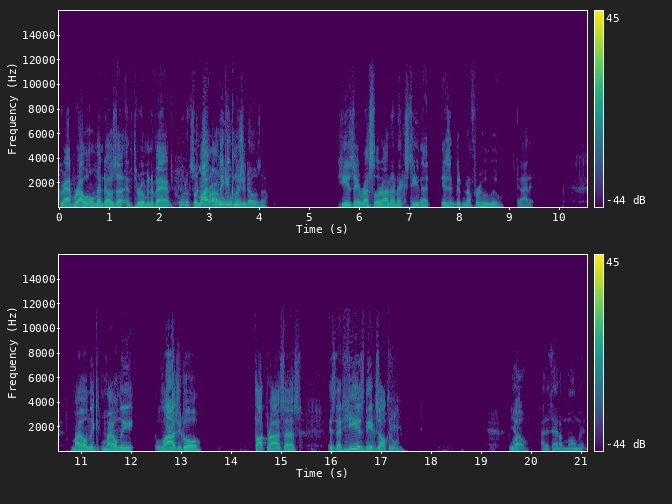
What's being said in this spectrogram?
grabbed raul mendoza and threw him in a van Who the fuck So is my only conclusion- Mendoza? he is a wrestler on nxt that isn't good enough for hulu Got it. my only my only logical thought process is that he is the exalted one Yo, What? I just had a moment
